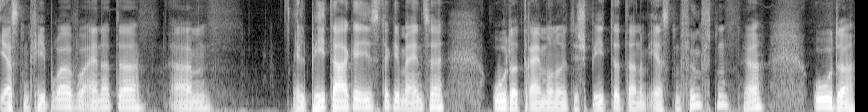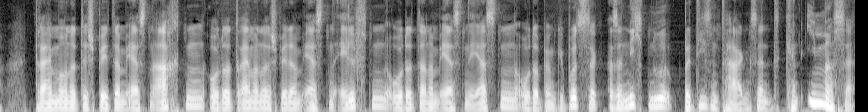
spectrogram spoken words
1. Februar, wo einer der ähm, LP-Tage ist, der Gemeinde, oder drei Monate später, dann am 1.5. Ja? Oder drei Monate später am 1.8. oder drei Monate später am 1.11. oder dann am 1.1. oder beim Geburtstag. Also nicht nur bei diesen Tagen sein, das kann immer sein.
